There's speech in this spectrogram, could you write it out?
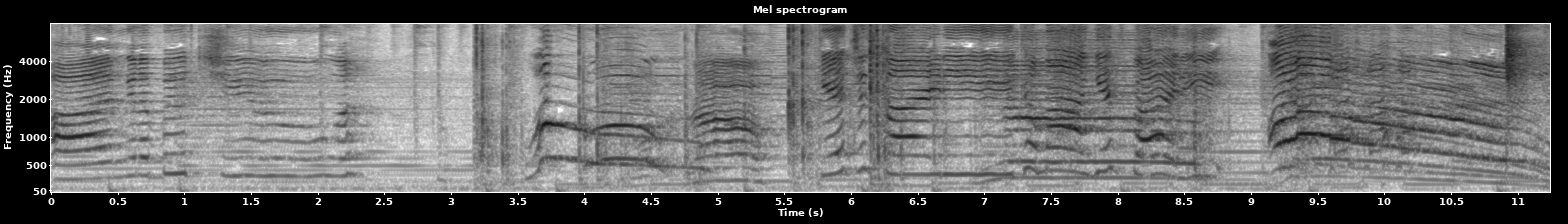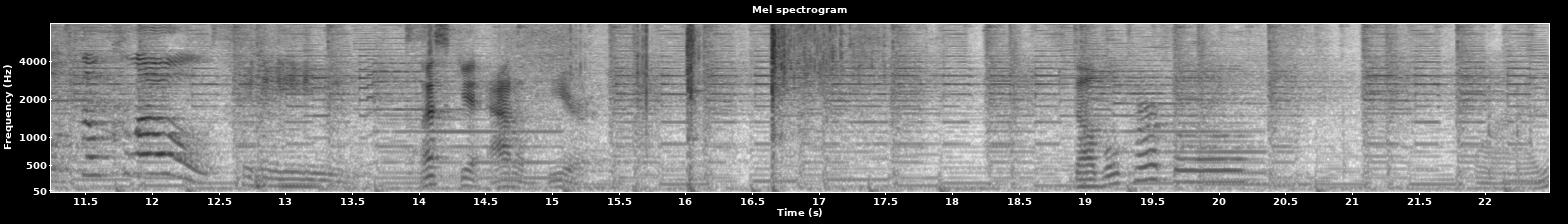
I'm gonna boot you. Woo! No. Get your Spidey! No. Come on, get Spidey! Oh! So close! Let's get out of here. Double purple. One,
